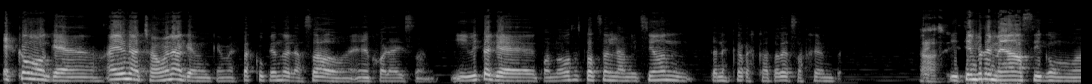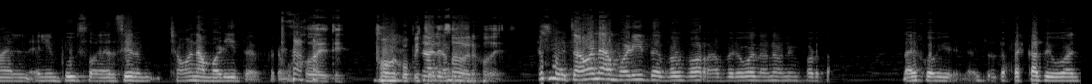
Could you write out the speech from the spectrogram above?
es como que hay una chabona que, que me está escupiendo el asado en Horizon. Y viste que cuando vos estás en la misión tenés que rescatar a esa gente. Ah, sí. Y siempre me da así como el, el impulso de decir, chabona, morite. Pero. Jodete. Vos me escupiste el asado, ahora jodete. Chabona, morite, por porra, pero bueno, no, no importa. La dejo bien, la, rescato igual.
